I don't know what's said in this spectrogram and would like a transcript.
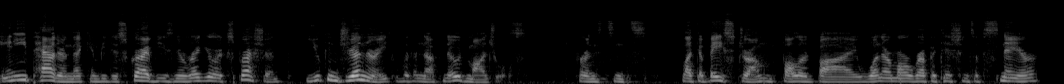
Any pattern that can be described using a regular expression you can generate with enough node modules. For instance, like a bass drum followed by one or more repetitions of snare,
